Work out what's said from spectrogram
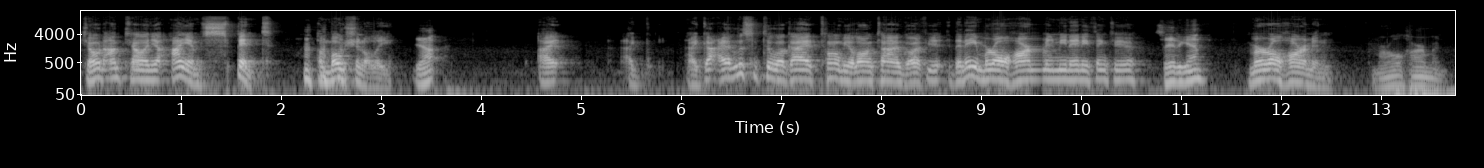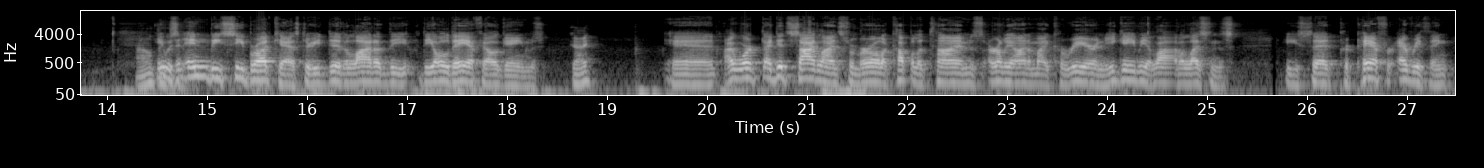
Joan, I'm telling you, I am spent emotionally. Yeah. I, I, I got. I listened to a guy told me a long time ago. If you, the name Merle Harmon mean anything to you? Say it again. Merle Harmon. Merle Harmon. I don't think He was so. an NBC broadcaster. He did a lot of the the old AFL games. Okay. And I worked. I did sidelines for Merle a couple of times early on in my career, and he gave me a lot of lessons. He said, "Prepare for everything,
